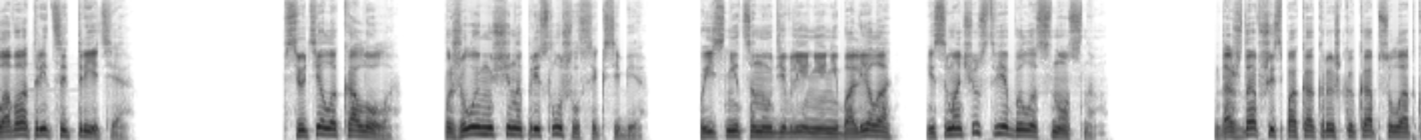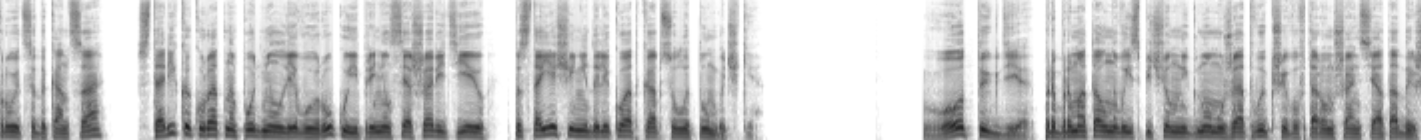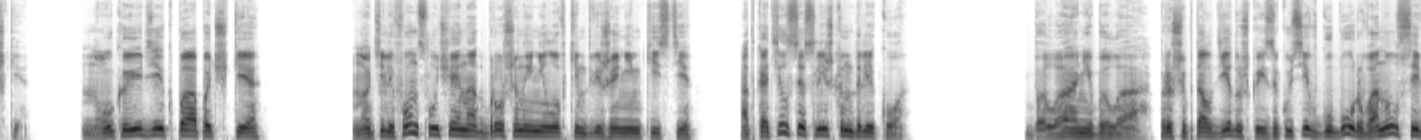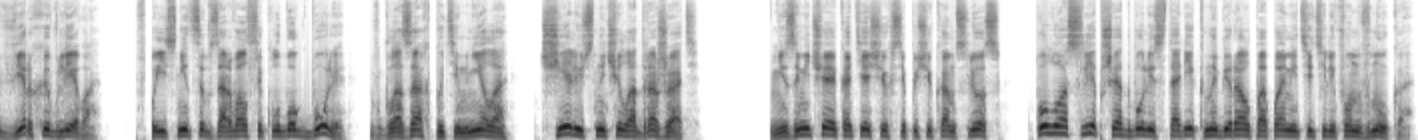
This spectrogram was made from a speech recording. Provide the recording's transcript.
Глава 33. Все тело кололо. Пожилой мужчина прислушался к себе. Поясница на удивление не болела, и самочувствие было сносным. Дождавшись, пока крышка капсулы откроется до конца, старик аккуратно поднял левую руку и принялся шарить ею по стоящей недалеко от капсулы тумбочке. «Вот ты где!» — пробормотал новоиспеченный гном, уже отвыкший во втором шансе от одышки. «Ну-ка иди к папочке». Но телефон, случайно отброшенный неловким движением кисти, откатился слишком далеко. «Была не была», — прошептал дедушка и, закусив губу, рванулся вверх и влево. В пояснице взорвался клубок боли, в глазах потемнело, челюсть начала дрожать. Не замечая катящихся по щекам слез, полуослепший от боли старик набирал по памяти телефон внука.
